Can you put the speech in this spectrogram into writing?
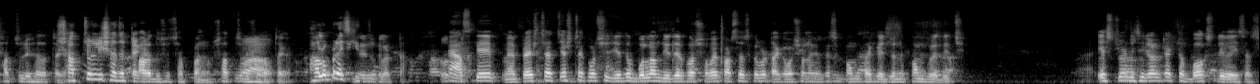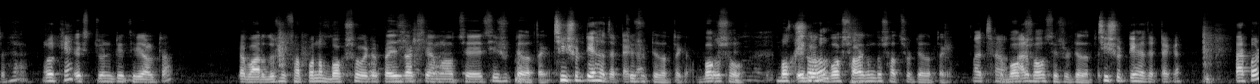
সাতচল্লিশ হাজার টাকা। সাতচল্লিশ হাজার টাকা। বারো দুশো ছাপ্পান্ন সাতচল্লিশ হাজার টাকা। ভালো প্রাইস কিন্তু। গ্রিন কালারটা হ্যাঁ আজকে প্রাইসটা চেষ্টা করছি যেহেতু বললাম যে ঈদের পর সবাই পারচেস করবে টাকা পয়সা অনেকের কাছে কম থাকে এর জন্য কম করে দিচ্ছি। এস টোয়েন্টি থ্রি আলট্রা একটা বক্স ডিভাইস আছে হ্যাঁ? ওকে থ্রি আলট্রা এটা বারো দুশো ছাপ্পান্ন বক্স এটার প্রাইস রাখছি আমরা হচ্ছে ছেষট্টি হাজার টাকা। ছেষট্টি হাজার টাকা? ছেষট্টি হাজার টাকা। বক্স বক্স বক্স ছাড়া কিন্তু সাতষট্টি হাজার টাকা। আচ্ছা বক্স সহ ছেষট্টি হাজার টাকা। হাজার টাকা। তারপর?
